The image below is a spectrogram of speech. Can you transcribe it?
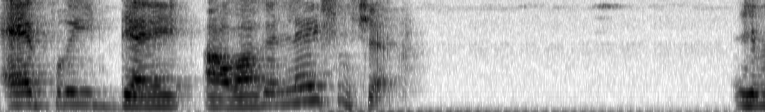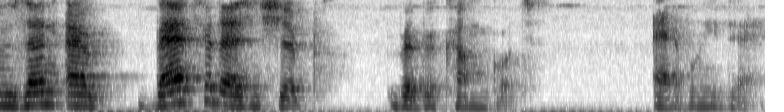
every day our relationship. Even then, a bad relationship will become good every day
